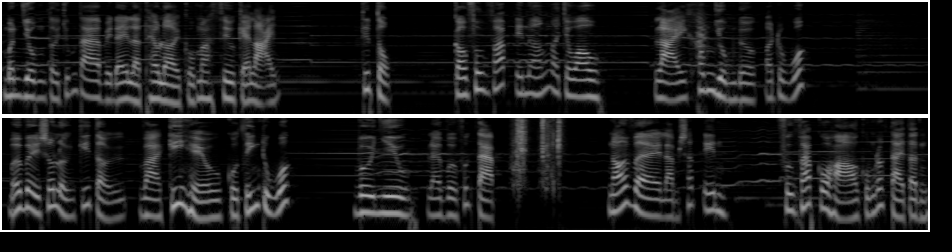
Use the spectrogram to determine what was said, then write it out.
Mình dùng từ chúng ta vì đây là theo lời của Matthew kể lại. Tiếp tục, còn phương pháp in ấn ở châu Âu lại không dùng được ở Trung Quốc. Bởi vì số lượng ký tự và ký hiệu của tiếng Trung Quốc vừa nhiều lại vừa phức tạp. Nói về làm sách in phương pháp của họ cũng rất tài tình.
